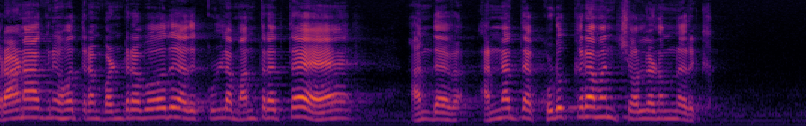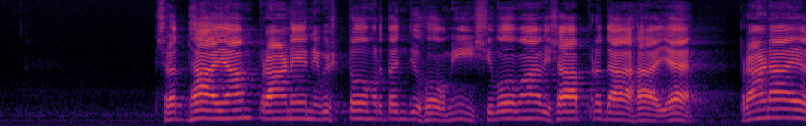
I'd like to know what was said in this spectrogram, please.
பிராணாக்னிஹோத்திரம் பண்ணுற போது அதுக்குள்ள மந்திரத்தை அந்த அன்னத்தை கொடுக்குறவன் சொல்லணும்னு இருக்கு. ஸ்ரத்தாயாம் பிராணே நிவிஷ்டோ மிருதஞ்சுஹோமி சிவோமா விஷாப்பிரதாகாய. பிராணாய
